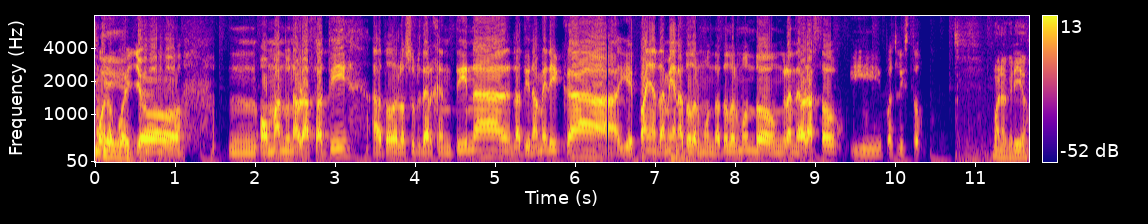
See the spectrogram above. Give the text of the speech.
bueno, pues yo mm, os mando un abrazo a ti, a todos los subs de Argentina, Latinoamérica y España también, a todo el mundo. A todo el mundo un grande abrazo y pues listo. Bueno, querido,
